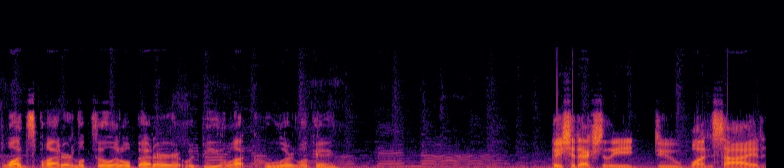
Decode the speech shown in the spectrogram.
blood splatter looked a little better, it would be a lot cooler looking. They should actually do one side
